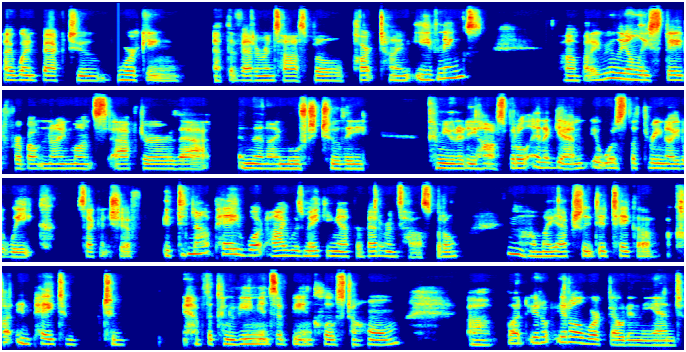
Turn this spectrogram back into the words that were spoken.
I went back to working at the Veterans Hospital part time evenings. Um, but I really only stayed for about nine months after that. And then I moved to the community hospital. And again, it was the three night a week second shift. It did not pay what I was making at the Veterans Hospital. Mm. Um, I actually did take a, a, cut in pay to, to have the convenience of being close to home. Uh, but it, it all worked out in the end.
